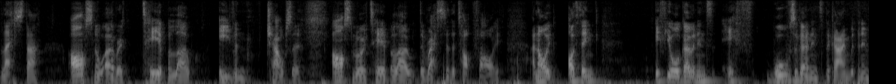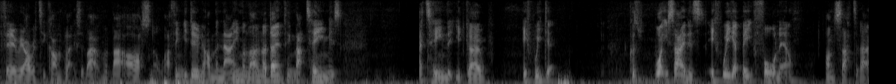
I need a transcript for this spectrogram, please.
Leicester. Arsenal are a tier below even Chelsea. Arsenal are a tier below the rest of the top five. And I I think if you're going into if Wolves are going into the game with an inferiority complex about them about Arsenal, I think you're doing it on the name alone. I don't think that team is a team that you'd go if we get because what you're saying is if we get beat 4 0 on Saturday,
